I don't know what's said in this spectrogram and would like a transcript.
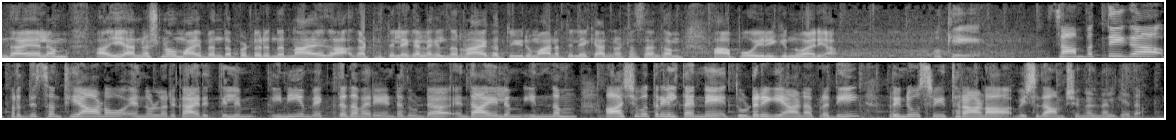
എന്തായാലും ഈ അന്വേഷണവുമായി ബന്ധപ്പെട്ട ഒരു നിർണായക ഘട്ടത്തിലേക്ക് അല്ലെങ്കിൽ നിർണായക തീരുമാനത്തിലേക്ക് അന്വേഷണ സംഘം പോയിരിക്കുന്നു ആര്യ. ഓക്കെ സാമ്പത്തിക പ്രതിസന്ധിയാണോ എന്നുള്ളൊരു കാര്യത്തിലും ഇനിയും വ്യക്തത വരേണ്ടതുണ്ട്. എന്തായാലും ഇന്നും ആശുപത്രിയിൽ തന്നെ തുടരുകയാണ് പ്രതി. റിനു ശ്രീധറാണ് വിശദാംശങ്ങൾ നൽകിയത്.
